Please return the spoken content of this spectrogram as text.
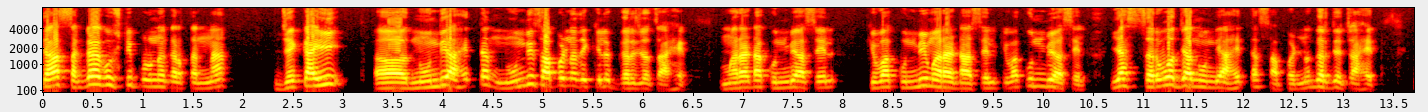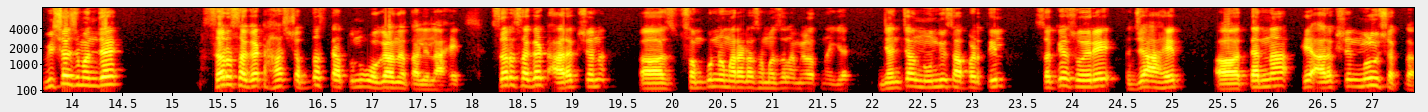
त्या सगळ्या गोष्टी पूर्ण करताना जे काही नोंदी आहेत त्या नोंदी सापडणं देखील गरजेचं आहे. मराठा कुणबी असेल किंवा कुणबी मराठा असेल किंवा कुणबी असेल या सर्व ज्या नोंदी आहेत त्या सापडणं गरजेच्या आहेत विशेष म्हणजे सरसगट हा शब्दच त्यातून वगळण्यात आलेला आहे. सरसगट आरक्षण संपूर्ण मराठा समाजाला मिळत नाहीये. ज्यांच्या नोंदी सापडतील सखे सोयरे जे आहेत त्यांना हे आरक्षण मिळू शकतं.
